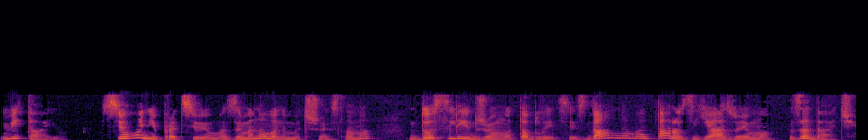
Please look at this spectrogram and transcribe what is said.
Вітаю! Сьогодні працюємо з іменованими числами, досліджуємо таблиці з даними та розв'язуємо задачі.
